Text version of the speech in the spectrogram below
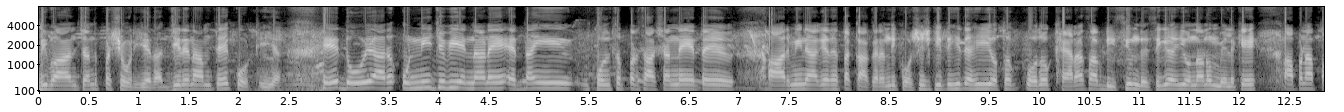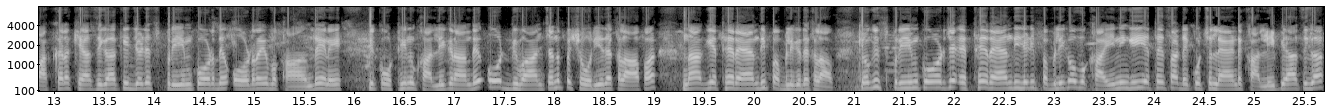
ਦੀਵਾਨ ਚੰਦ ਪਸ਼ੋਰੀਏ ਦਾ, ਜਿਹਦੇ ਨਾਮ ਤੇ ਇਹ ਕੋਠੀ ਆ। ਇਹ 2019 ਚ ਵੀ ਇਹਨਾਂ ਨੇ ਇਦਾਂ ਹੀ ਪੁਲਿਸ ਪ੍ਰਸ਼ਾਸਨ ਨੇ ਤੇ ਆਰਮੀ ਨੇ ਆ ਕੇ ਇੱਥੇ ਧੱਕਾ ਕਰਨ ਦੀ ਕੋਸ਼ਿਸ਼ ਕੀਤੀ ਸੀ ਤੇ ਅਸੀਂ ਉੱਥੋਂ, ਉਦੋਂ ਖੈਰਾ ਸਾਹਿਬ ਡੀਸੀ ਹੁੰਦੇ ਸੀਗੇ, ਅਸੀਂ ਉਹਨਾਂ ਨੂੰ ਮਿਲ ਕੇ ਆਪਣਾ ਪੱਖ ਰੱਖਿਆ ਸੀਗਾ ਕਿ ਜਿਹੜੇ ਸੁਪਰੀਮ ਕੋਰਟ ਦੇ ਆਰਡਰ ਇਹ ਵਿਖਾਉਂਦੇ ਨੇ ਕਿ ਕੋਠੀ ਨੂੰ ਖਾਲੀ ਕਰਾਉਣ ਦੇ, ਉਹ ਦੀਵਾਨ ਚੰਦ ਪਸ਼ੋਰੀਏ ਦੇ ਖਿਲਾਫ ਆ, ਨਾ ਕਿ ਇੱਥੇ ਰਹਿਣ ਦੀ ਪਬਲਿਕ ਦੇ ਖਿਲਾਫ। ਕਿਉਂਕਿ ਸੁਪਰੀਮ ਕੋਰਟ 'ਚ ਇੱਥੇ ਰਹਿਣ ਦੀ ਜਿਹੜੀ ਪਬਲਿਕ ਉਹ ਵਿਖਾਈ ਨਹੀਂ ਗਈ। ਇੱਥੇ ਸਾਡੇ ਕੁਝ ਲੈਂਡ ਖਾਲੀ ਪਿਆ ਸੀਗਾ।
